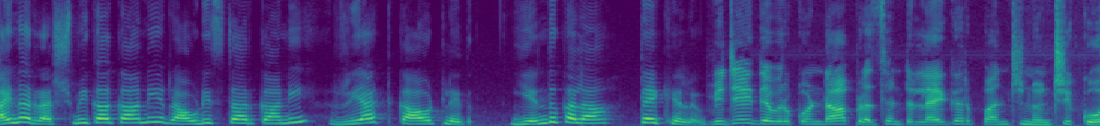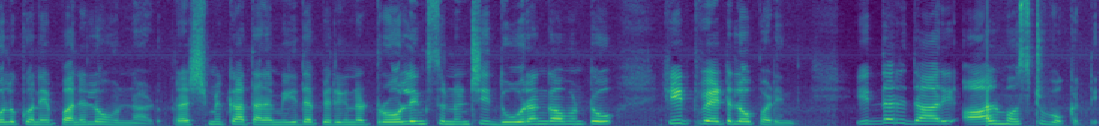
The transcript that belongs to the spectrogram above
అయినా రష్మిక కానీ రౌడీ స్టార్ కానీ రియాక్ట్ కావట్లేదు. ఎందుకలా? Take Vijay Deverakonda present Liger punch నుంచి కోలుకునే పనిలో ఉన్నాడు. రష్మిక తన మీద పెరిగిన ట్రోలింగ్స్ నుంచి దూరంగా ఉంటూ హిట్ వేటలో పడింది. ఇద్దరి దారి ఆల్మోస్ట్ ఒకటి.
